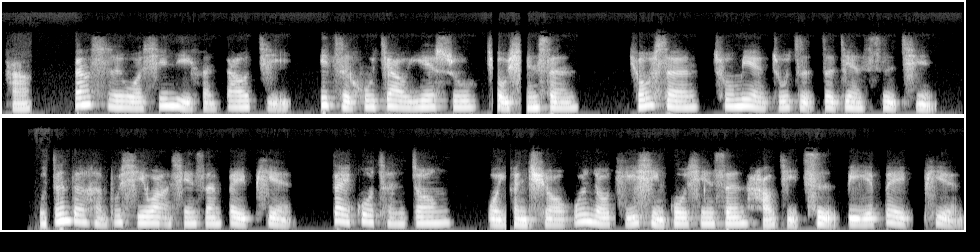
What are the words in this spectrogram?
好，当时我心里很着急，一直呼叫耶稣救先生，求神出面阻止这件事情。我真的很不希望先生被骗，在过程中，我恳求温柔提醒过先生好几次，别被骗。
